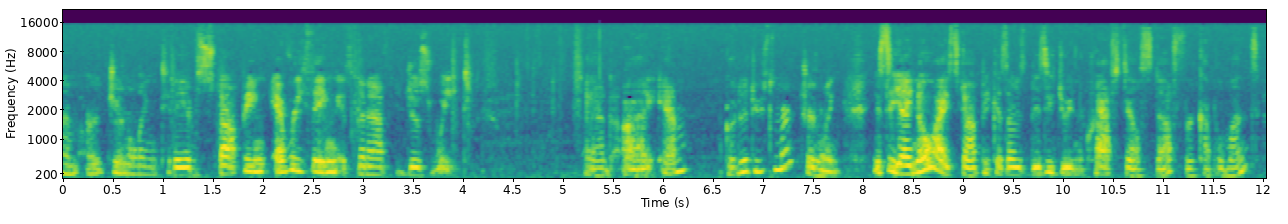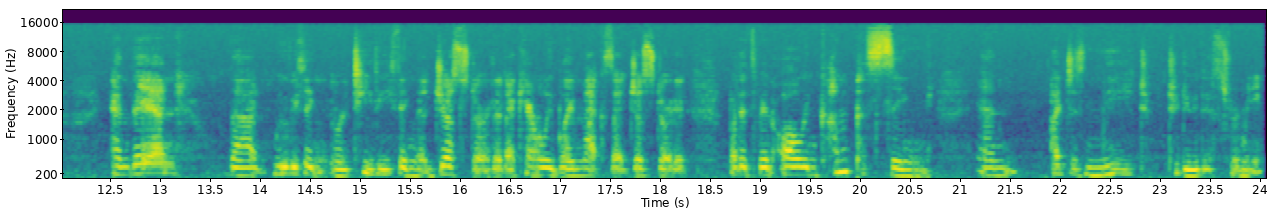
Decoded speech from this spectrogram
I'm art journaling today. I'm stopping. Everything It's going to have to just wait and I am going to do some art journaling. You see, I know I stopped because I was busy doing the craft sale stuff for a couple months, and then that movie thing or TV thing that just started. I can't really blame that because that just started, but it's been all encompassing, and I just need to do this for me.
